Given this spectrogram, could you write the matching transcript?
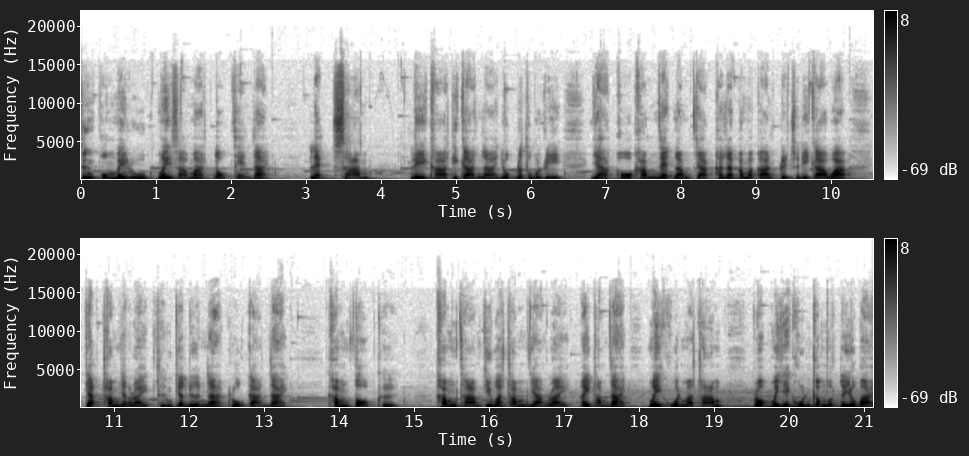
ซึ่งผมไม่รู้ไม่สามารถตอบแทนได้ และ 3. เลขาธิการนายกรัฐมนตรี อยากขอคำแนะนำจากคณะกรรมการกฤษฎีกาว่า จะทำอย่างไรถึงจะเดินหน้าโครงการได้คำตอบคือคำถามที่ว่าทำอย่างไรให้ทำได้ ไม่ควรมาถาม เพราะไม่ใช่คนกำหนดนโยบาย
